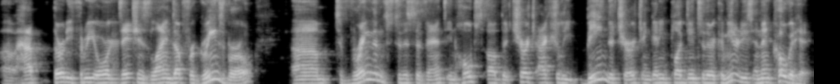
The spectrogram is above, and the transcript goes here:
uh, have 33 organizations lined up for Greensboro um, to bring them to this event in hopes of the church actually being the church and getting plugged into their communities. And then COVID hit.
